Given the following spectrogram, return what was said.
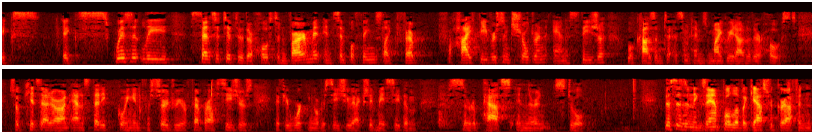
ex- exquisitely sensitive to their host environment in simple things like feb- high fevers in children, anesthesia will cause them to sometimes migrate out of their host. So kids that are on anesthetic going in for surgery or febrile seizures, if you're working overseas, you actually may see them sort of pass in their stool. This is an example of a and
